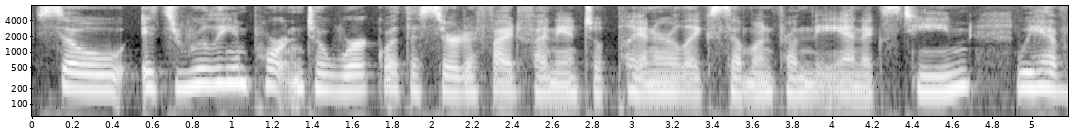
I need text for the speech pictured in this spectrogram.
So it's really important to work with a certified financial planner like someone from the Annex team. We have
